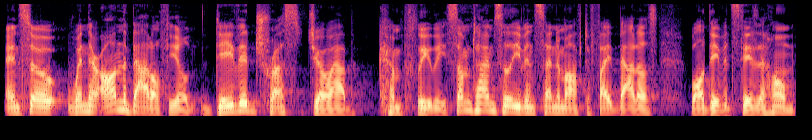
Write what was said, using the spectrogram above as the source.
And so when they're on the battlefield, David trusts Joab completely. Sometimes he'll even send him off to fight battles while David stays at home,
